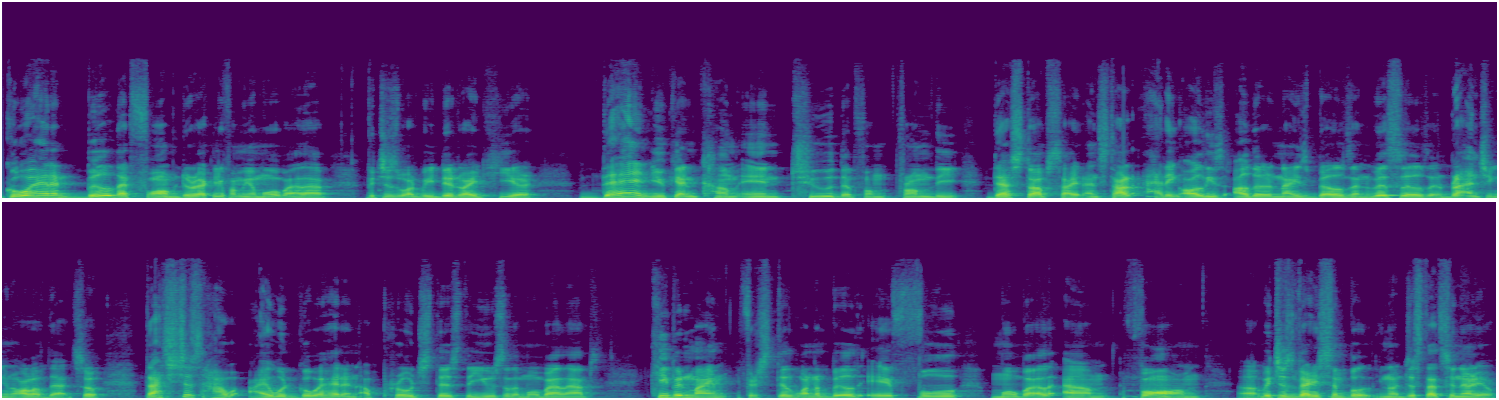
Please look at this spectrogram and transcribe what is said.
go ahead and build that form directly from your mobile app, which is what we did right here. Then you can come in to the from, from the desktop side and start adding all these other nice bells and whistles and branching and all of that. So that's just how I would go ahead and approach this, the use of the mobile apps. Keep in mind, if you still want to build a full mobile um, form, uh, which is very simple. You know, just that scenario.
